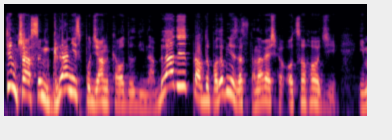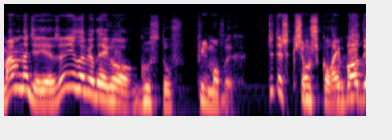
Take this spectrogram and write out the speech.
Tymczasem gra niespodzianka od Odina. Blady prawdopodobnie zastanawia się o co chodzi. I mam nadzieję, że nie zawiodę jego gustów filmowych. Czy też książkowych. My body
